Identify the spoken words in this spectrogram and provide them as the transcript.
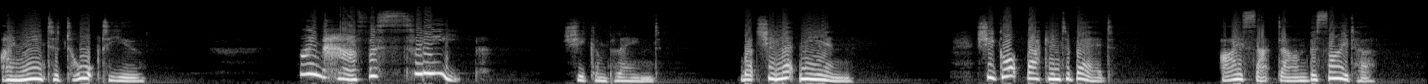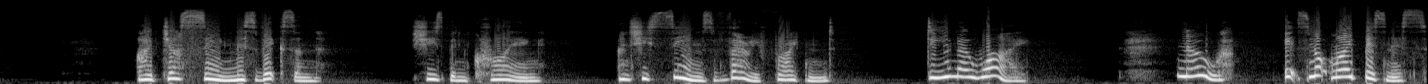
I need to talk to you. I'm half asleep, she complained, but she let me in. She got back into bed. I sat down beside her. I've just seen Miss Vixen. She's been crying, and she seems very frightened. Do you know why? No, it's not my business.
